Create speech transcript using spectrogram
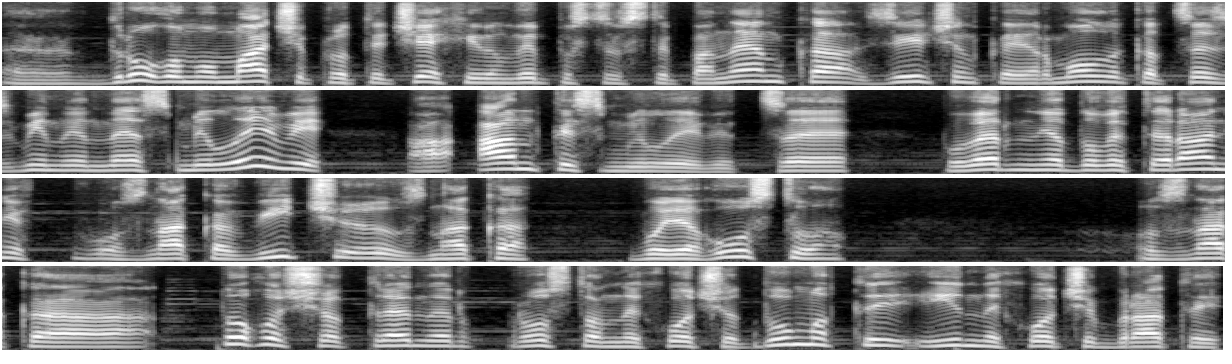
Е, В другому матчі проти Чехії він випустив Степаненка, Зінченка, Ярмолика. Це зміни не сміливі, а антисміливі. Це повернення до ветеранів, ознака відчаю, ознака боягузтва, ознака того, що тренер просто не хоче думати і не хоче брати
